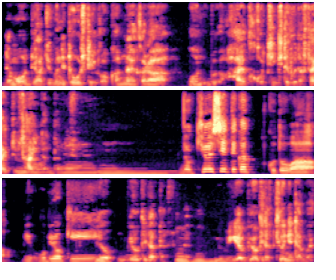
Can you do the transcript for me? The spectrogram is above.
でも、じゃあ自分でどうしていいかわかんないから、もう、早くこっちに来てくださいっていうサインだったんですよ。ね。うん。休止ってか、ことは、びご病気？病病気だったんですよね。うんうんいや病気だ急に多分、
